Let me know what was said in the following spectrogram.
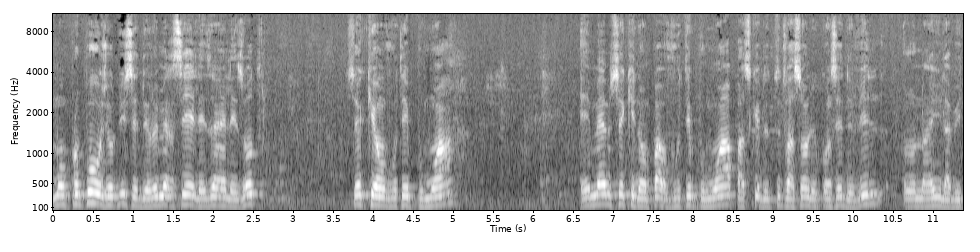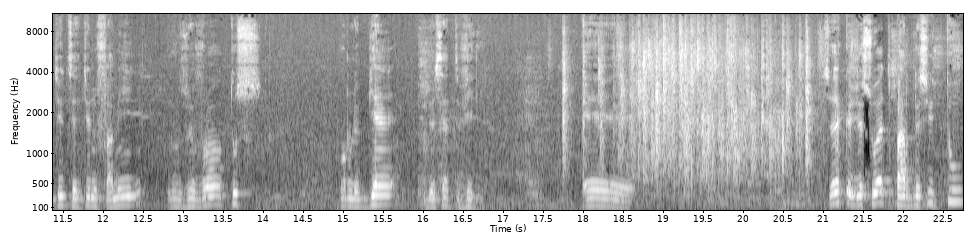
Mon propos aujourd'hui, c'est de remercier les uns et les autres, ceux qui ont voté pour moi, et même ceux qui n'ont pas voté pour moi, parce que de toute façon, le conseil de ville, on a eu l'habitude, c'est une famille, nous œuvrons tous pour le bien de cette ville. Et ce que je souhaite par-dessus tout,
